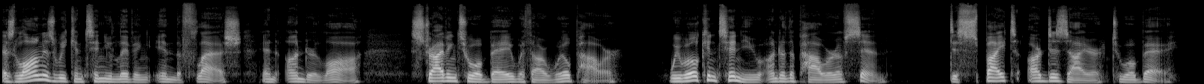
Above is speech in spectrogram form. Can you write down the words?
as long as we continue living in the flesh and under law, striving to obey with our willpower, we will continue under the power of sin, despite our desire to obey.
